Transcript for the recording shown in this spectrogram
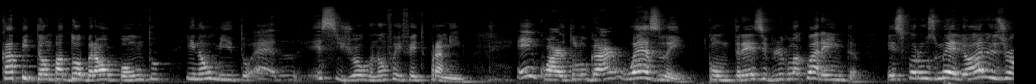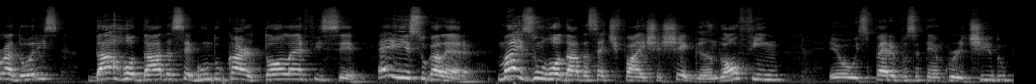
capitão para dobrar o ponto e não mito. É, esse jogo não foi feito para mim. Em quarto lugar, Wesley, com 13,40. Esses foram os melhores jogadores da rodada segundo o Cartola FC. É isso, galera. Mais um rodada sete faixas chegando ao fim. Eu espero que você tenha curtido,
